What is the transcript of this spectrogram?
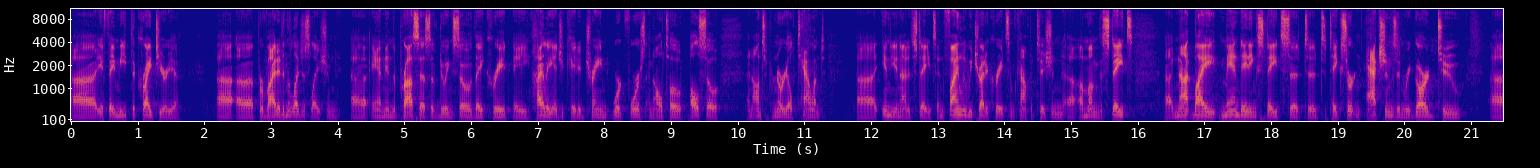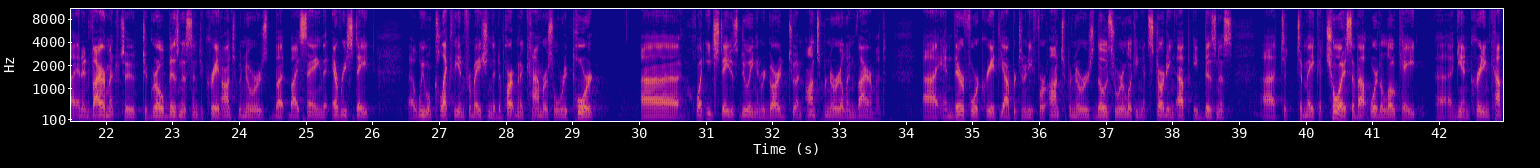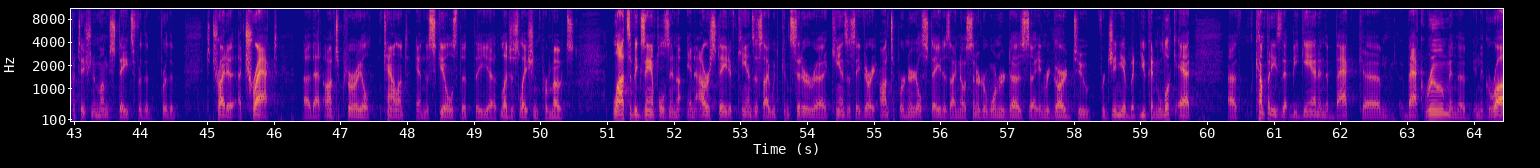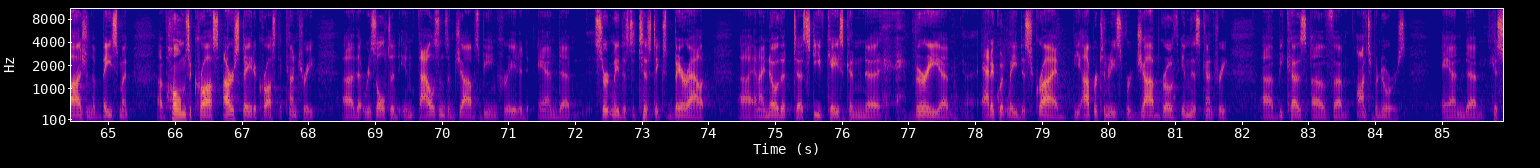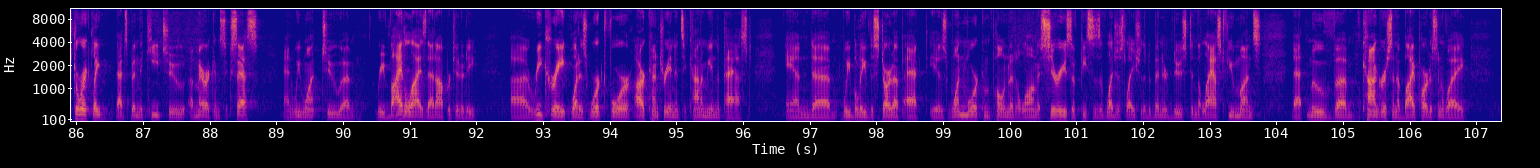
uh, if they meet the criteria uh, uh, provided in the legislation. And in the process of doing so, they create a highly educated, trained workforce and also, also an entrepreneurial talent uh, in the United States. And finally, we try to create some competition uh, among the states, not by mandating states to, to take certain actions in regard to an environment to, to grow business and to create entrepreneurs, but by saying that every state, we will collect the information, the Department of Commerce will report uh, what each state is doing in regard to an entrepreneurial environment, uh, and therefore create the opportunity for entrepreneurs, those who are looking at starting up a business, uh, to, to make a choice about where to locate. Uh, again, creating competition among states for the, for the, to try to attract uh, that entrepreneurial talent and the skills that the uh, legislation promotes. Lots of examples in, in our state of Kansas. I would consider uh, Kansas a very entrepreneurial state, as I know Senator Warner does uh, in regard to Virginia. But you can look at uh, companies that began in the back, um, back room, in the, in the garage, in the basement of homes across our state, across the country, uh, that resulted in thousands of jobs being created. And uh, certainly the statistics bear out uh, and I know that uh, Steve Case can uh, very adequately describe the opportunities for job growth in this country because of um, entrepreneurs. And um, historically, that's been the key to American success, and we want to um, revitalize that opportunity, uh, recreate what has worked for our country and its economy in the past. And we believe the Startup Act is one more component along a series of pieces of legislation that have been introduced in the last few months that move um, Congress in a bipartisan way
